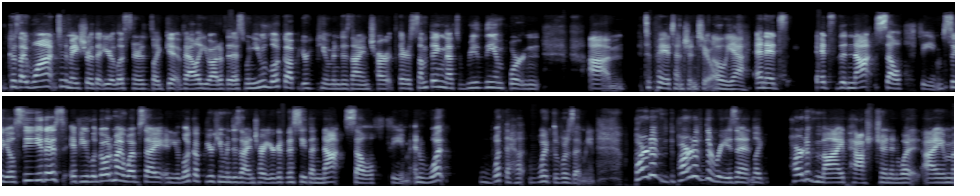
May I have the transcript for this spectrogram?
because I want to make sure that your listeners like get value out of this. When you look up your human design chart, there's something that's really important um, to pay attention to. Oh yeah, and it's it's the not self theme. So you'll see this if you go to my website and you look up your human design chart, you're going to see the not self theme. And what what the hell what what does that mean? Part of part of the reason like part of my passion and what I'm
